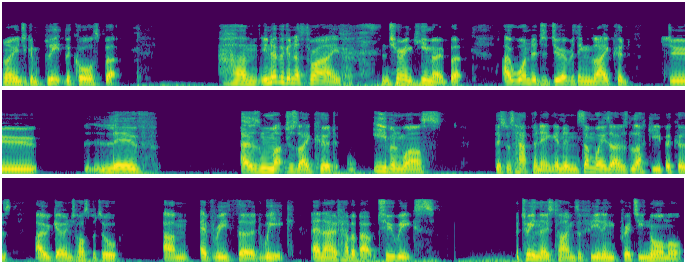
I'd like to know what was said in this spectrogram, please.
not only to complete the course, but um, you're never going to thrive during chemo. But I wanted to do everything that I could to live as much as I could, even whilst this was happening. And in some ways, I was lucky because I would go into hospital um, every third week, and I would have about two weeks between those times of feeling pretty normal.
